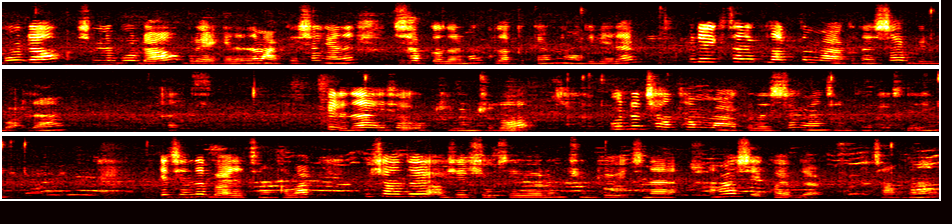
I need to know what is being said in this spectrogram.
Burada, şimdi burada, buraya gelelim arkadaşlar. Yani şapkalarımın, kulaklıklarımın olduğu yere. Burada iki tane kulaklığım var arkadaşlar. Bir böyle. Evet. Biri de işte o turunculu. Burada çantam var arkadaşlar. Ben çantamı göstereyim. İçinde böyle çanta var. Bu çantayı aşırı çok seviyorum. Çünkü içine her şeyi koyabiliyorum böyle.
